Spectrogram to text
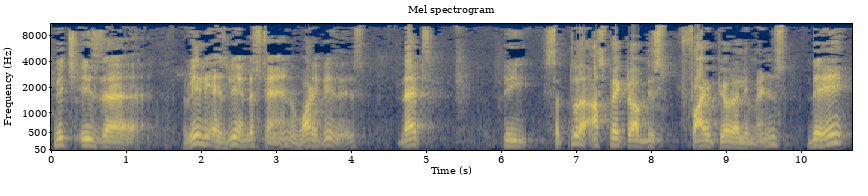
which is uh, really, as we understand what it is, is that the sattva aspect of these five pure elements, they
